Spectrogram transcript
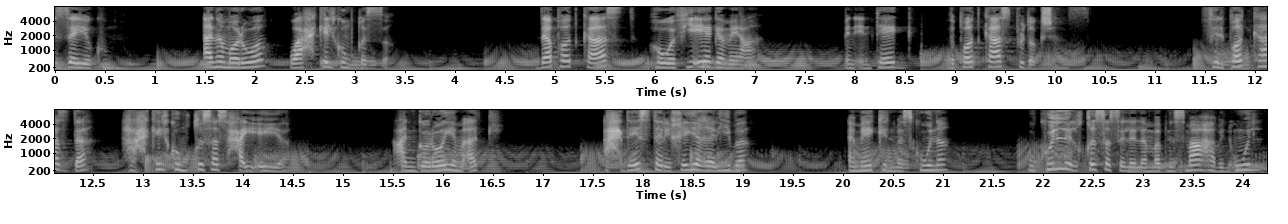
إزيكم؟ أنا مروة وهحكي لكم قصة. ده بودكاست هو في إيه يا جماعة؟ من إنتاج The Podcast Productions. في البودكاست ده هحكي لكم قصص حقيقية عن جرايم قتل أحداث تاريخية غريبة أماكن مسكونة وكل القصص اللي لما بنسمعها بنقول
